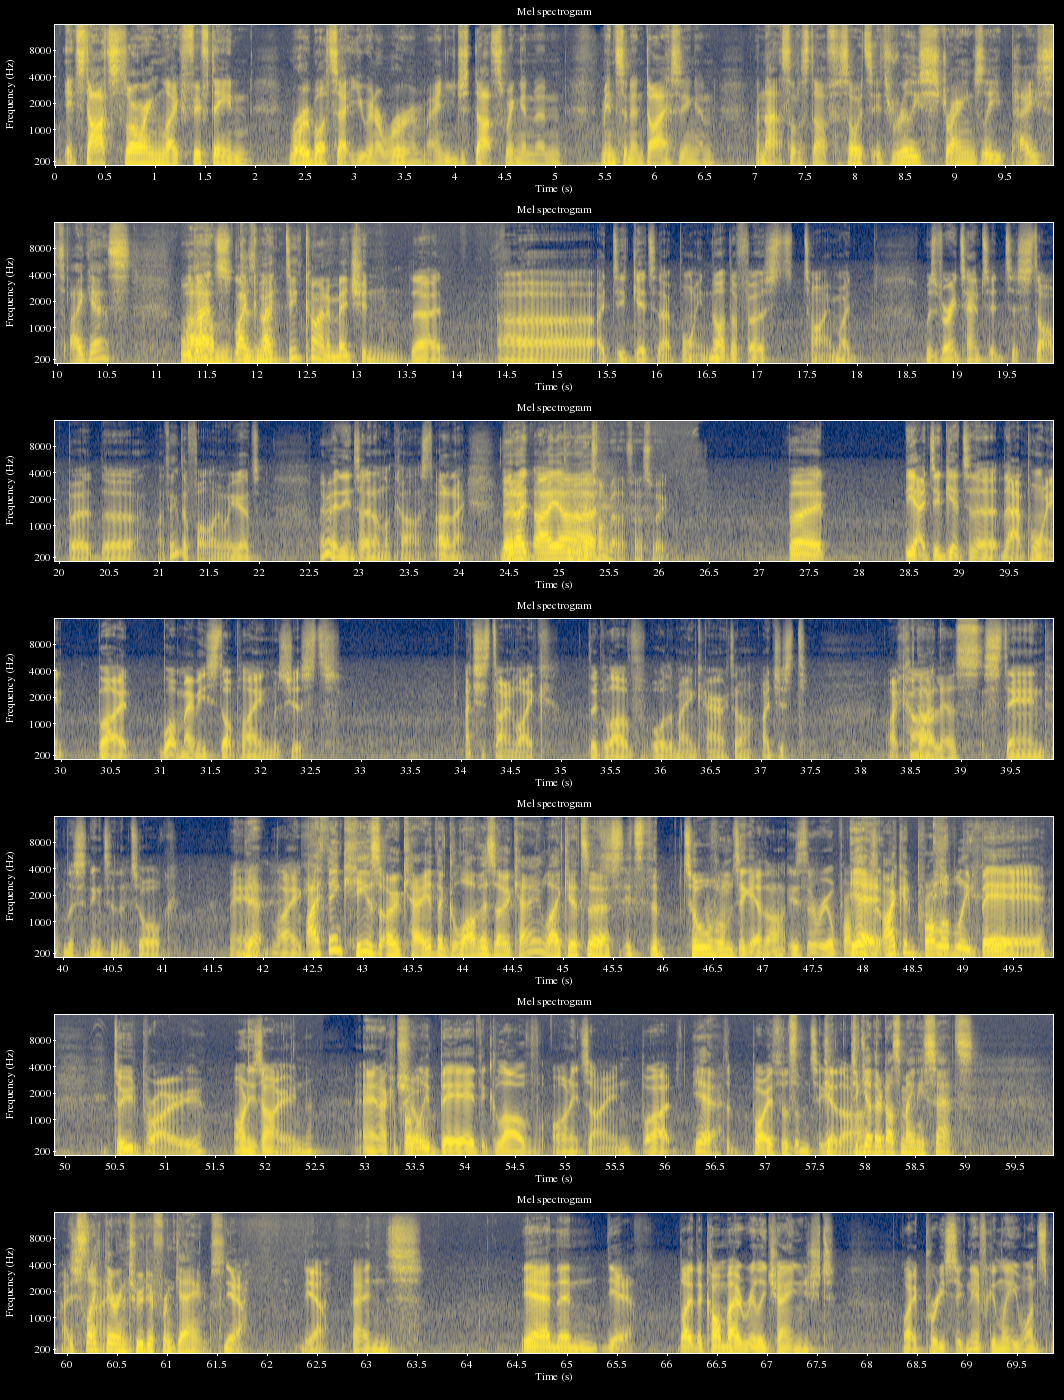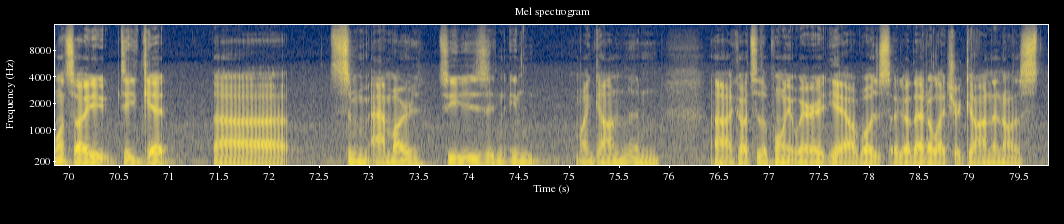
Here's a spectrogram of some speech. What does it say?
it starts throwing like fifteen robots at you in a room, and you just start swinging and mincing and dicing and and that sort of stuff. So it's it's really strangely paced, I guess. Well, that's Um, like I did kind of mention that uh, I did get to that point. Not the first time. I was very tempted to stop, but the I think the following week. It's, maybe I didn't say it on the cast. I don't know. But Yeah, I, I didn't really uh, talk about that first week. but yeah, I did get to the that point. But what made me stop playing was just I just don't like the glove or the main character. I just I can't stand listening to them talk. Man, Yeah. like I think he's okay. The glove is okay. Like it's a It's, it's the two of them together is the real problem. Yeah, I could probably bear Dude Bro on his own, and I could Sure. probably bear the glove on its own, but yeah. the, both of them T- together. together doesn't make any sense. I It's like don't. they're in two different games. Yeah, yeah, and yeah, and then yeah, like the combat really changed, like pretty significantly once once I did get uh, some ammo to use in, in my gun, and uh, got to the point where it, yeah, I was I got that electric gun, and I was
